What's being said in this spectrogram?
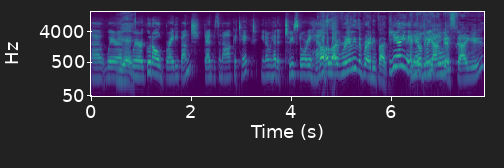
Uh, we're a, yes. we're a good old Brady bunch. Dad was an architect. You know, we had a two story house. Oh, like really, the Brady bunch? Yeah, yeah, and yeah. you're the youngest, boys. are you?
